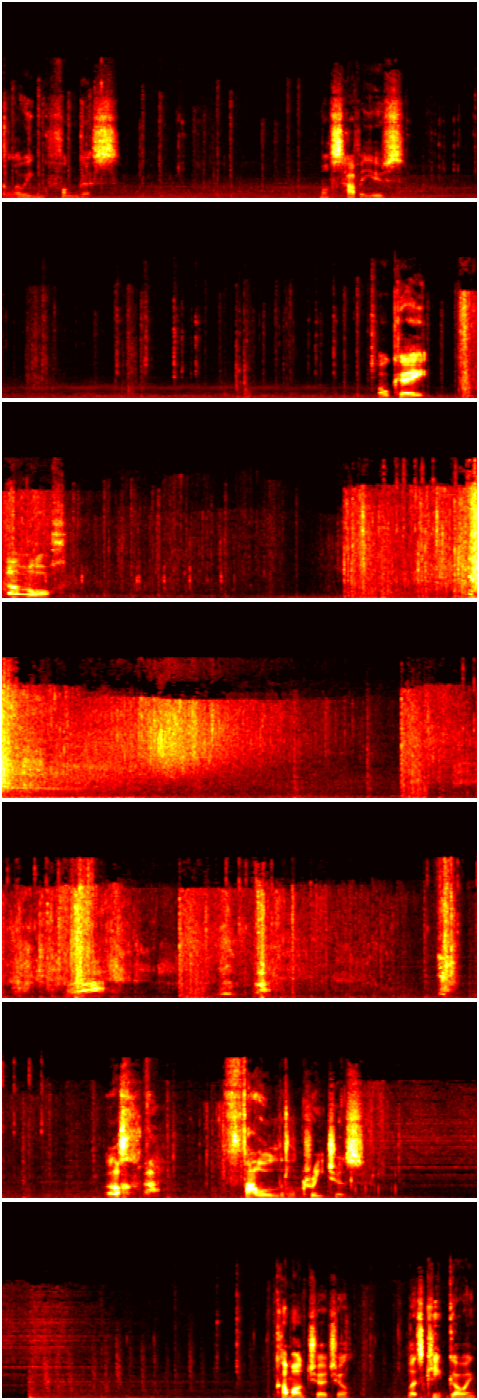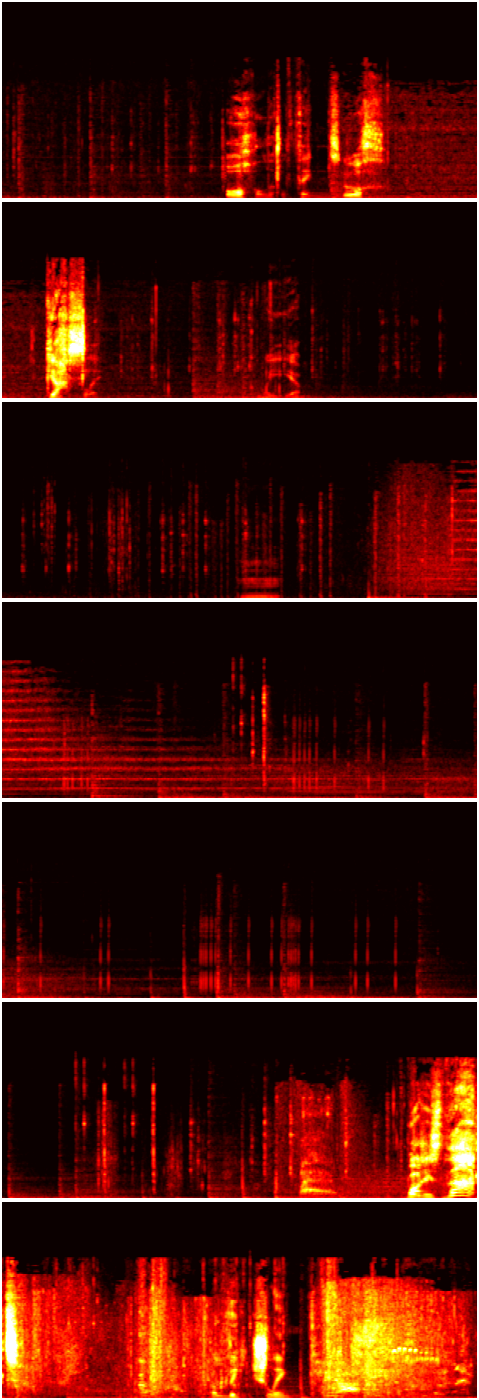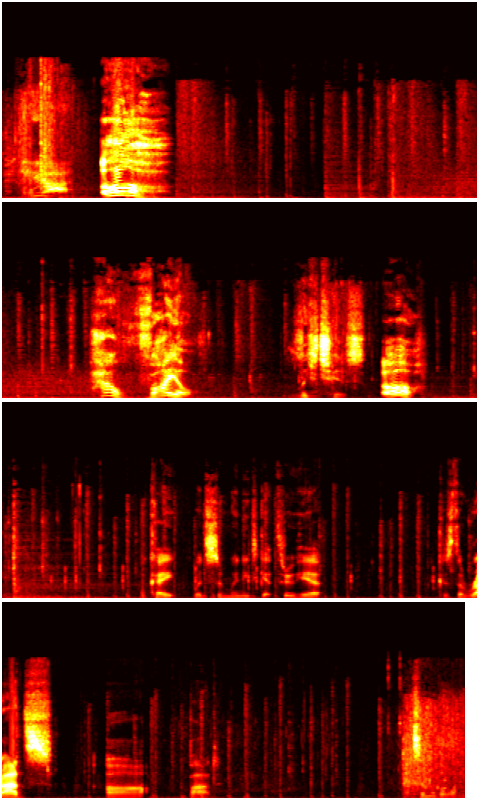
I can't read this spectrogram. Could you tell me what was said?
Glowing fungus. Must have a use. Okay. Oh. Ugh. Foul little creatures. Come on, Churchill. Let's keep going. Awful little things. Ugh. Ghastly. Wait, yeah. Hmm. What is that? A leechling. Oh! Vile! Leeches. Oh! Okay, Winston, we need to get through here. Because the rads are bad. That's another one.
